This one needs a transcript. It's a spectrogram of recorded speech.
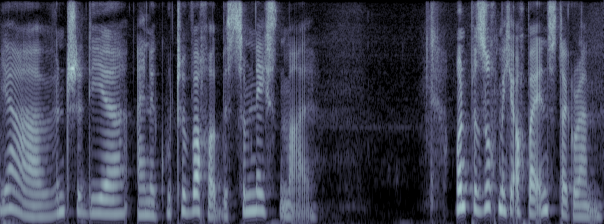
ja, wünsche dir eine gute Woche. Bis zum nächsten Mal. Und besuch mich auch bei Instagram.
